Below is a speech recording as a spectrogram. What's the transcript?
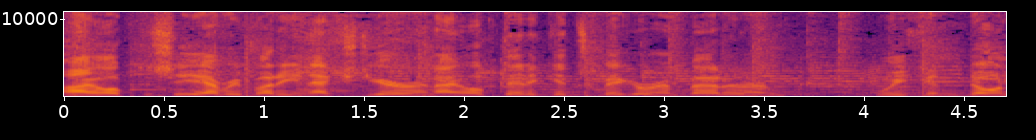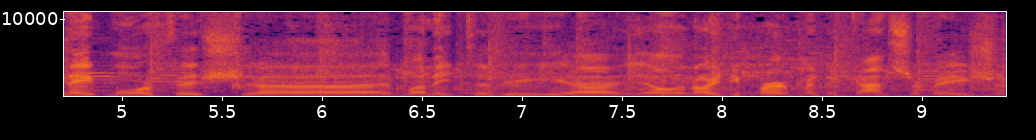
I hope to see everybody next year, and I hope that it gets bigger and better, and we can donate more fish uh, money to the uh, Illinois Department of Conservation.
